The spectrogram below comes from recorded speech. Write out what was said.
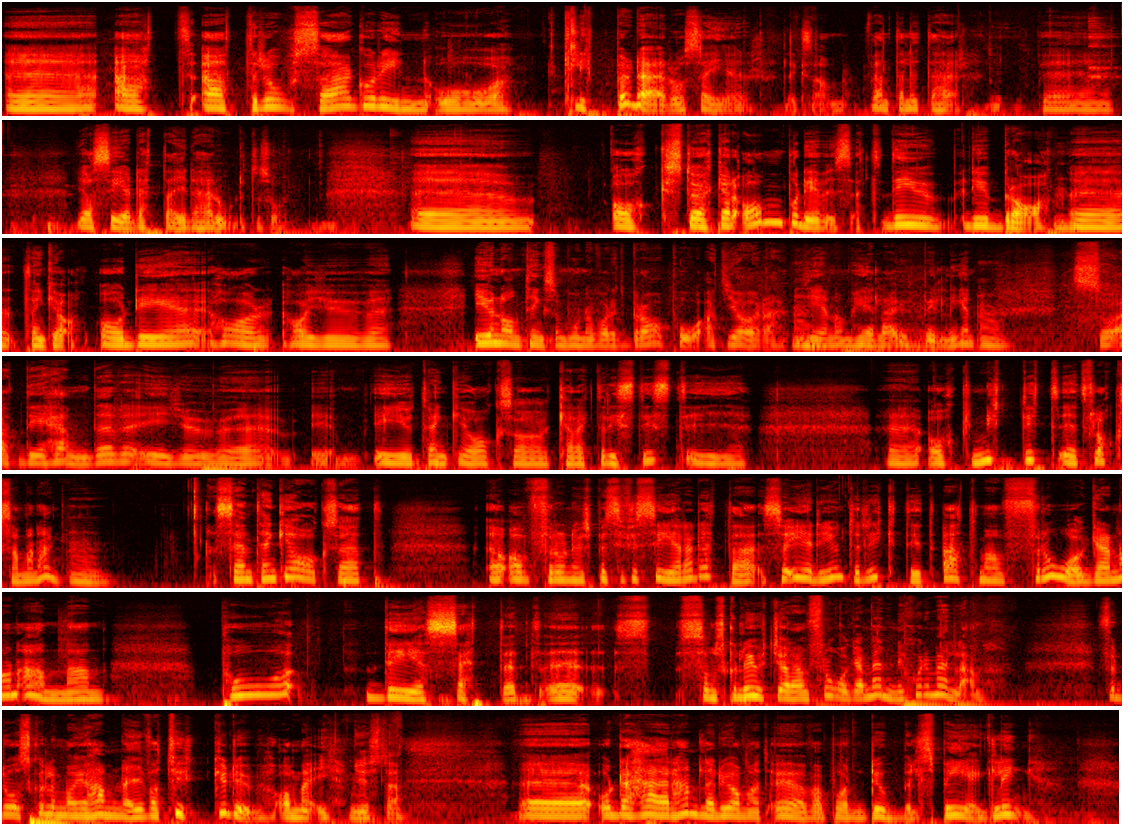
eh, att, att Rosa går in och klipper där och säger liksom, vänta lite här. Eh, jag ser detta i det här ordet och så. Och stökar om på det viset. Det är ju, det är bra, Mm. tänker jag. Och det har, har ju, är ju någonting som hon har varit bra på att göra Mm. genom hela utbildningen. Mm. Så att det händer är ju, eh, är ju tänker jag också karaktäristiskt i, eh, och nyttigt i ett flocksammanhang. Mm. Sen tänker jag också att ja, för att nu specificera detta så är det ju inte riktigt att man frågar någon annan på det sättet eh, som skulle utgöra en fråga människor emellan. För då skulle man ju hamna i vad tycker du om mig? Just det. Eh, och det här handlade ju om att öva på en dubbel spegling.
